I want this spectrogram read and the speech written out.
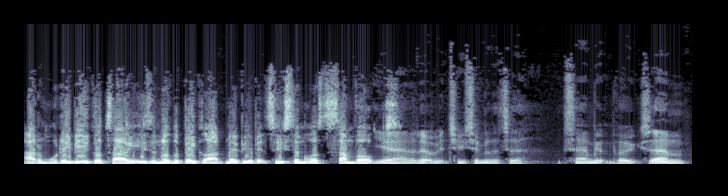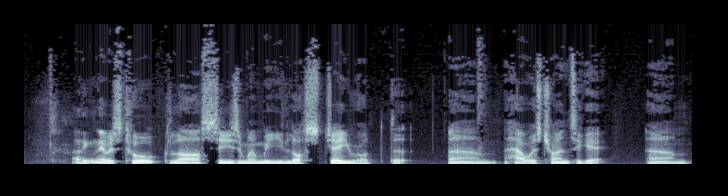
Adam? Would he be a good target? He's another big lad, maybe a bit too similar to Sam Vokes. Yeah, a little bit too similar to Sam Vokes. Um, I think there was talk last season when we lost J Rod that um, Howe was trying to get um,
